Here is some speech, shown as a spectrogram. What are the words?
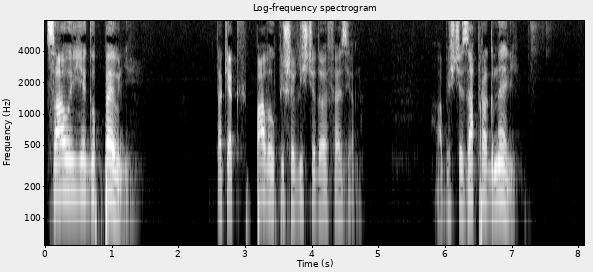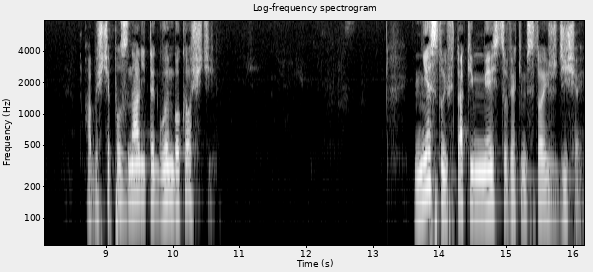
całej Jego pełni. Tak jak Paweł pisze w liście do Efezjan. Abyście zapragnęli, abyście poznali te głębokości. Nie stój w takim miejscu, w jakim stoisz dzisiaj.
